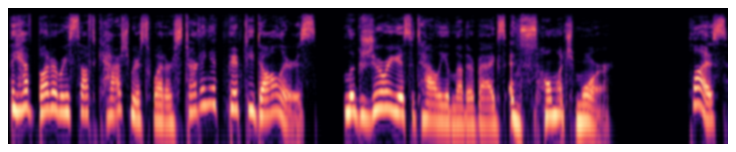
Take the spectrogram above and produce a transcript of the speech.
They have buttery soft cashmere sweaters starting at $50, luxurious Italian leather bags, and so much more. Plus,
